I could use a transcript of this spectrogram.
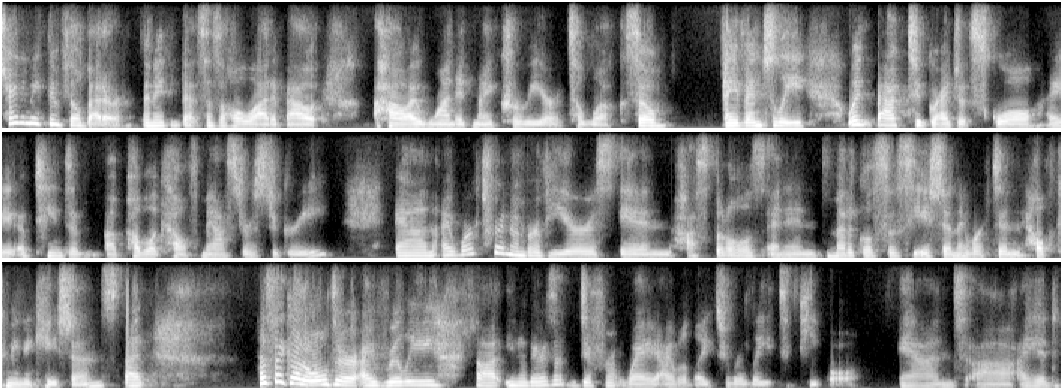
trying to make them feel better. And I think that says a whole lot about how I wanted my career to look. So I eventually went back to graduate school. I obtained a, a, public health master's degree, and I worked for a number of years in hospitals and in medical association. I worked in health communications, but as I got older, I really thought, you know, there's a different way I would like to relate to people and uh, I had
